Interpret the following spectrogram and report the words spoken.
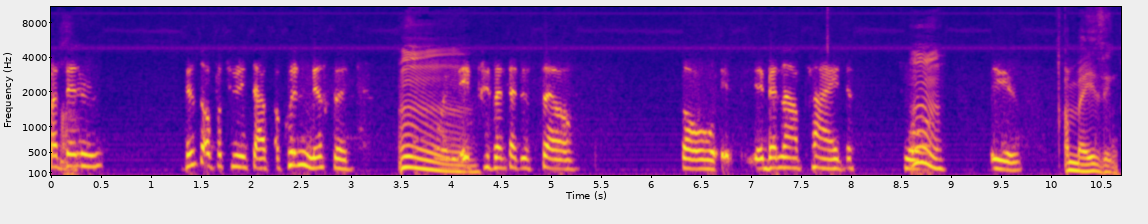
But then this opportunity, I, I couldn't miss it when Mm. it presented itself. So it, it then I applied to, Mm. yes. Amazing.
